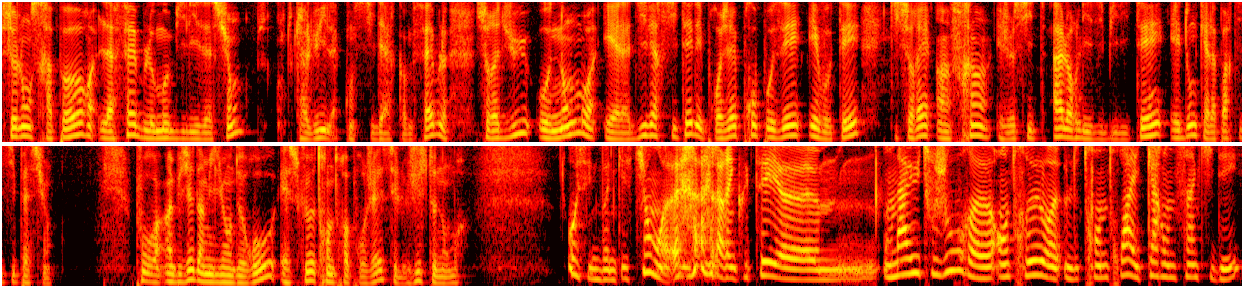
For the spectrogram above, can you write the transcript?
Selon ce rapport, la faible mobilisation, en tout cas lui il la considère comme faible, serait due au nombre et à la diversité des projets proposés et votés, qui serait un frein, et je cite, à leur lisibilité et donc à la participation. Pour un budget d'un million d'euros, est-ce que 33 projets, c'est le juste nombre? Oh, c'est une bonne question. Alors écoutez, euh, on a eu toujours euh, entre euh, le 33 et 45 idées.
